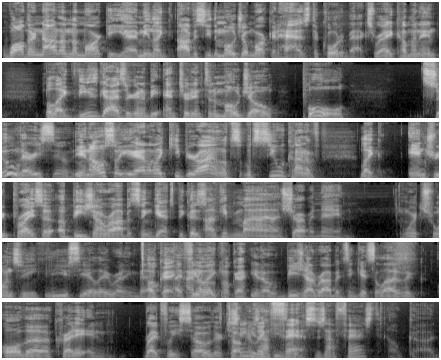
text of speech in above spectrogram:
while they're not on the market yet. I mean, like obviously the Mojo market has the quarterbacks right coming in, but like these guys are going to be entered into the Mojo pool soon, Very soon. You know, so you got to like keep your eye on. Let's let's see what kind of like entry price a, a Bijan Robinson gets because I'm keeping my eye on Charbonnet. which one's he? the UCLA running back. Okay, I I feel know, like okay. you know Bijan Robinson gets a lot of the all the credit and rightfully so. They're talking he's like not he's the- fast. he's not fast. oh God.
